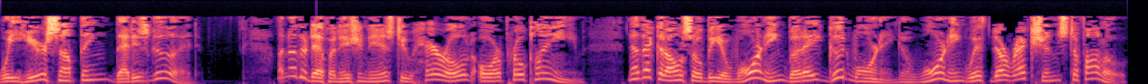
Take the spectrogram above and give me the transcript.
We hear something that is good. Another definition is to herald or proclaim. Now that could also be a warning, but a good warning, a warning with directions to follow.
